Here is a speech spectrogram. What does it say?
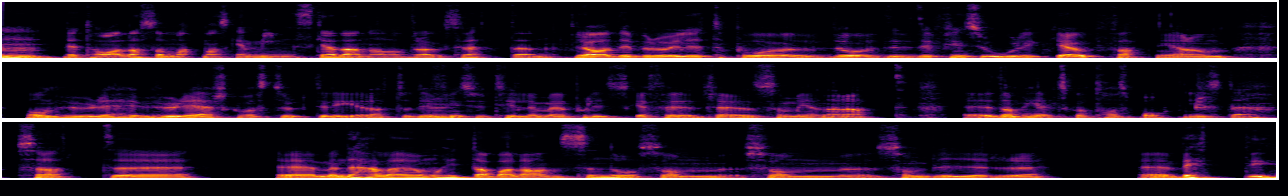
Mm. Det talas om att man ska minska den avdragsrätten. Ja, det beror ju lite på. Då, det, det, finns ju olika uppfattningar om, om hur, det, hur det här ska vara strukturerat och det mm. finns ju till och med politiska företrädare som menar att eh, de helt ska tas bort. Just det. Så att, eh, eh men det handlar ju om att hitta balansen då som, som, som blir vettig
